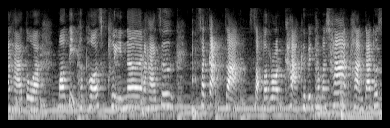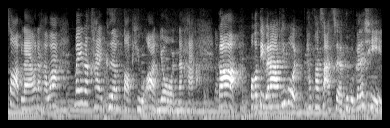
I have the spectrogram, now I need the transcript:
นะคะ ตัว Multi Purpose Cleaner นะคะ ซึ่งสกัดจาก สับปะรดค่ะ คือเป็นธรรมชาติผ่านการทดสอบแล้วนะคะ ว่าไม่ระคายเคืองต่อผิวอ่อนโยนนะคะ ก็ปกติเวลาที่บุตรทำความสะอาดเสือคือบุตรก็จะฉีด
